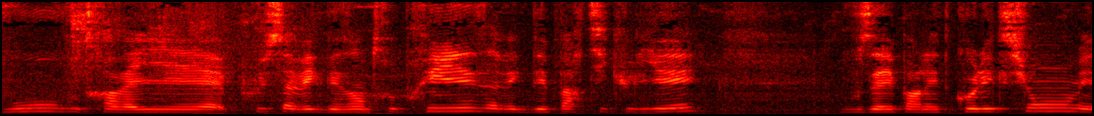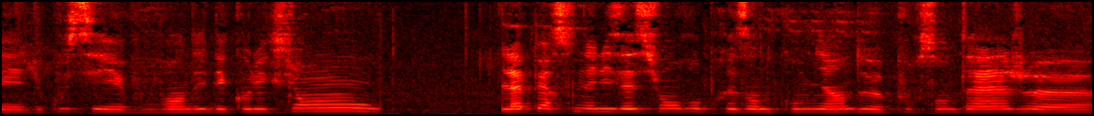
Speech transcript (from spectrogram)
vous, vous travaillez plus avec des entreprises, avec des particuliers. Vous avez parlé de collections, mais du coup c'est vous vendez des collections. ou La personnalisation représente combien de pourcentage euh,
